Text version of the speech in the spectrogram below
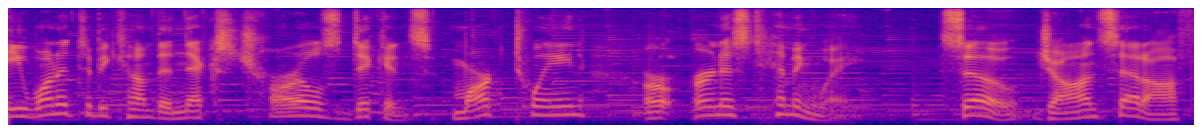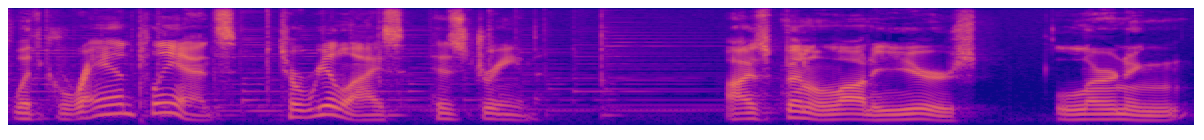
He wanted to become the next Charles Dickens, Mark Twain, or Ernest Hemingway. So, John set off with grand plans to realize his dream. I spent a lot of years learning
